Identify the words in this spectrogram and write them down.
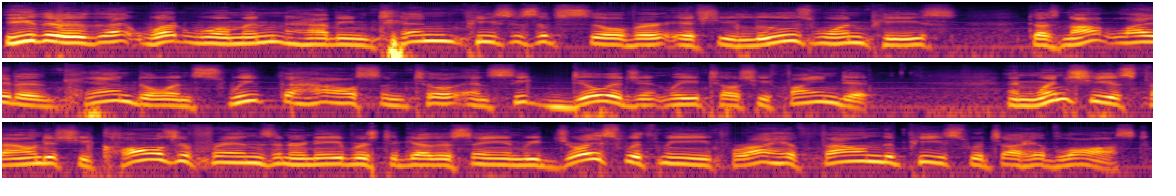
Either that what woman having ten pieces of silver, if she lose one piece, does not light a candle and sweep the house until and seek diligently till she find it. And when she has found it, she calls her friends and her neighbors together, saying, Rejoice with me, for I have found the piece which I have lost.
